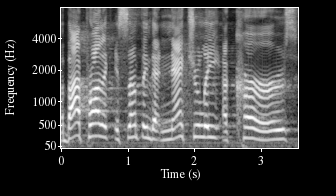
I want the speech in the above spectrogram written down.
A byproduct is something that naturally occurs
